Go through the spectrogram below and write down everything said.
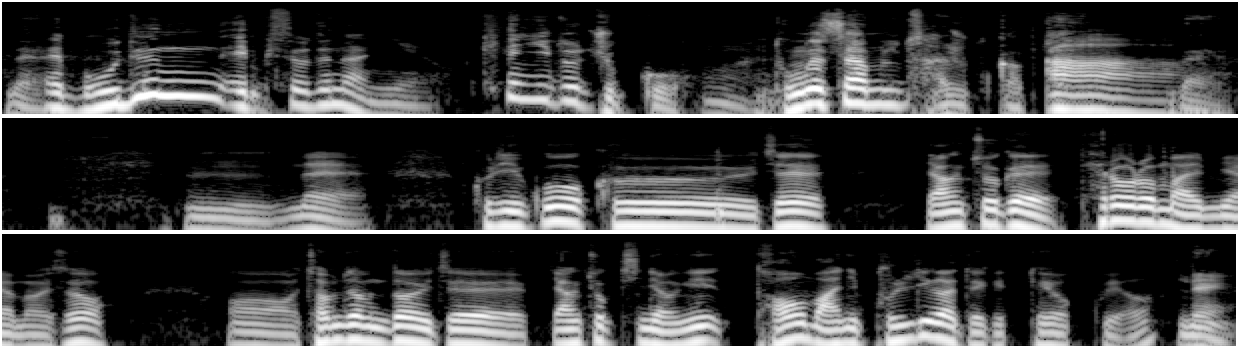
네. 네, 모든 에피소드는 아니에요. 케니도 죽고 음. 동네 사람들도 다 죽고 갑자기. 아. 네. 음, 네. 그리고 그 이제 양쪽의 테러로 말미암아서 어 점점 더 이제 양쪽 진영이 더 많이 분리가 되게 되었고요. 네.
